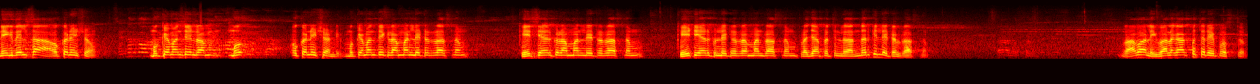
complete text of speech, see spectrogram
నీకు తెలుసా? ఒక్క నిమిషం. ముఖ్యమంత్రిని రమ్ ము- ఒక్క నిమిషం అండి. ముఖ్యమంత్రికి రమ్మని లెటర్ రాసినాం కేసీఆర్కు రమ్మని లెటర్ రాసినాం కేటీఆర్కు లెటర్ రమ్మని రాసినాం ప్రజాప్రతినిధులు అందరికీ లెటర్లు రాసినాం. రావాలి ఇవాళ కాకపోతే రేపు వస్తారు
